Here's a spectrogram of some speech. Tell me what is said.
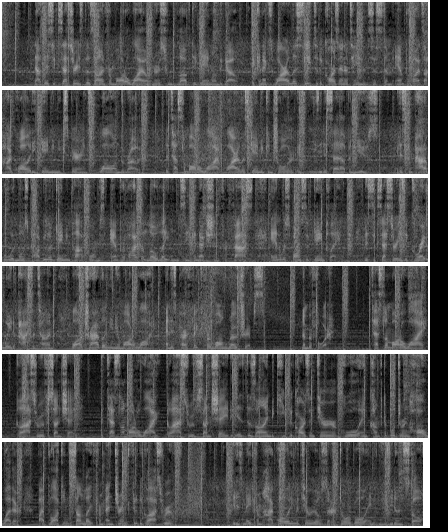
Now this accessory is designed for Model Y owners who love to game on the go. It connects wirelessly to the car's entertainment system and provides a high quality gaming experience while on the road. The Tesla Model Y wireless gaming controller is easy to set up and use. It is compatible with most popular gaming platforms and provides a low latency connection for fast and responsive gameplay. This accessory is a great way to pass the time while traveling in your Model Y and is perfect for long road trips. Number 4. Tesla Model Y Glass Roof Sunshade The Tesla Model Y Glass Roof Sunshade is designed to keep the car's interior cool and comfortable during hot weather by blocking sunlight from entering through the glass roof. It is made from high quality materials that are durable and easy to install.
